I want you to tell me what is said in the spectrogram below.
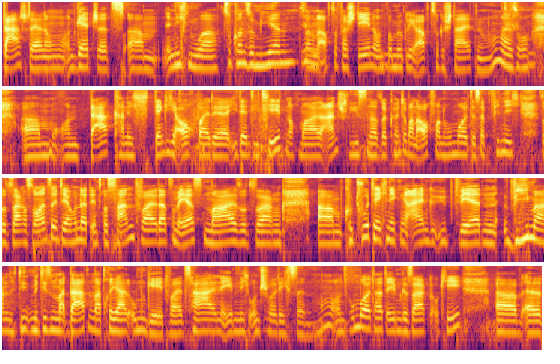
Darstellungen und Gadgets ähm, nicht nur zu konsumieren, mhm. sondern auch zu verstehen und womöglich auch zu gestalten. Also, ähm, und da kann ich, denke ich, auch bei der Identität nochmal anschließen. Also da könnte man auch von Humboldt, deshalb finde ich sozusagen das 19. Jahrhundert interessant, weil da zum ersten Mal sozusagen ähm, Kulturtechniken eingeübt werden, wie man die, mit diesem Datenmaterial umgeht, weil Zahlen Zahlen eben nicht unschuldig sind. Ne? Und Humboldt hat eben gesagt, okay, äh, äh,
